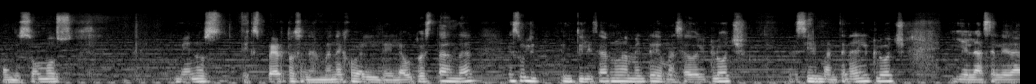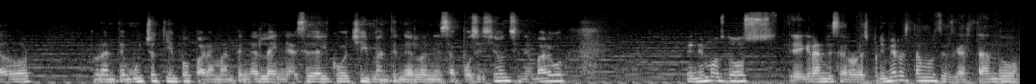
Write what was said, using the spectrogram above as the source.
cuando somos menos expertos en el manejo del, auto estándar, es utilizar nuevamente demasiado el clutch, decir, mantener el clutch y el acelerador durante mucho tiempo para mantener la inercia del coche y mantenerlo en esa posición. Sin embargo, tenemos dos eh, grandes errores. Primero, estamos desgastando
